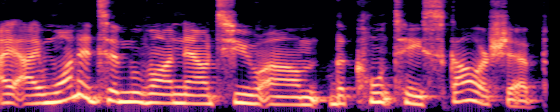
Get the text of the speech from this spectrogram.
I, I, wanted to move on now to um, the Comté Scholarship.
